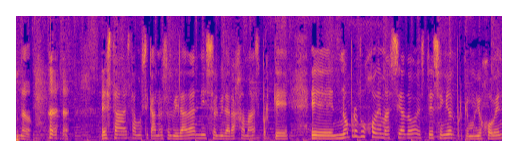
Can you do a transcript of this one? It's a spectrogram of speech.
¿no? No. Esta, esta música no es olvidada ni se olvidará jamás porque eh, no produjo demasiado este señor porque murió joven,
